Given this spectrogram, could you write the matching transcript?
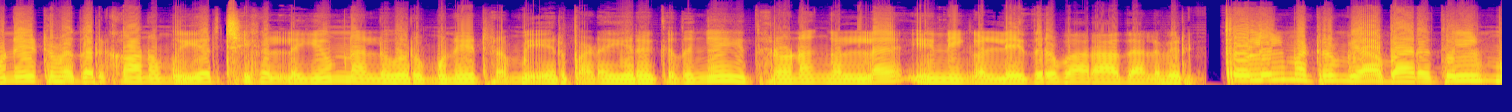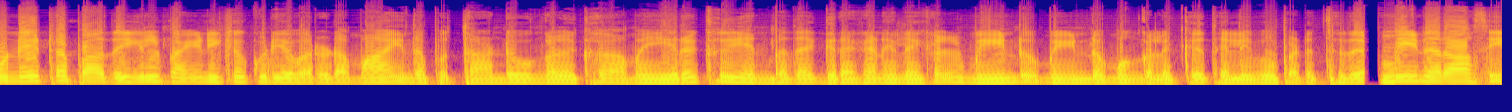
முன்னேற்றுவதற்கான முயற்சிகள்லையும் நல்ல ஒரு முன்னேற்றம் ஏற்பட இருக்குதுங்க. இத்தருணங்கள்ல நீங்கள் எதிர்பாராத அளவிற்கு தொழில் மற்றும் வியாபாரத்தில் முன்னேற்ற பாதையில் பயணிக்கக்கூடிய வருடமா இந்த புத்தாண்டு உங்களுக்கு அமைய இருக்கு என்பதை கிரக நிலைகள் மீண்டும் மீண்டும் உங்களுக்கு தெளிவுபடுத்துது. மீன ராசி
